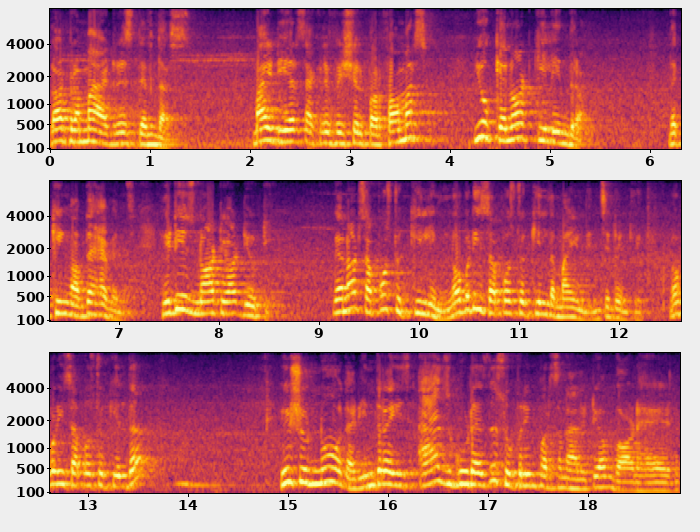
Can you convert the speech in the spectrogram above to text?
Lord Brahma addressed them thus My dear sacrificial performers, you cannot kill Indra, the king of the heavens. It is not your duty. We are not supposed to kill him. Nobody is supposed to kill the mind, incidentally. Nobody is supposed to kill the. You should know that Indra is as good as the Supreme Personality of Godhead.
